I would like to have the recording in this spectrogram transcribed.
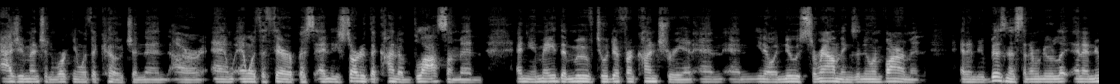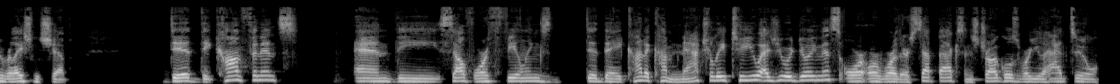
as you mentioned working with a coach and then our and, and with a therapist and you started to kind of blossom and and you made the move to a different country and and and you know a new surroundings a new environment and a new business and a new and a new relationship did the confidence and the self-worth feelings did they kind of come naturally to you as you were doing this? Or or were there setbacks and struggles where you had to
